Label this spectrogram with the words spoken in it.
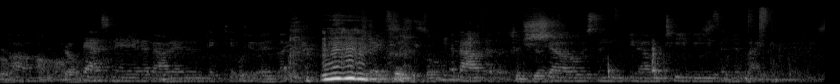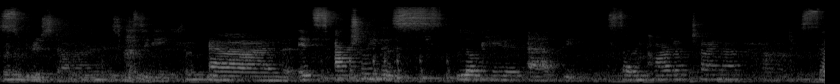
um, Oh. fascinated about it and addicted to it, like about the shows and you know TVs and like superstars in the city. And it's actually this located at the southern part of China. So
